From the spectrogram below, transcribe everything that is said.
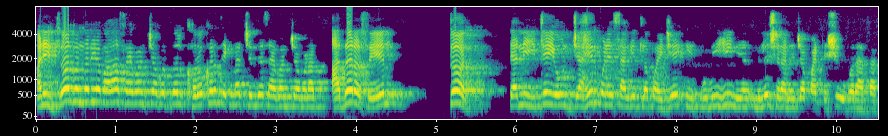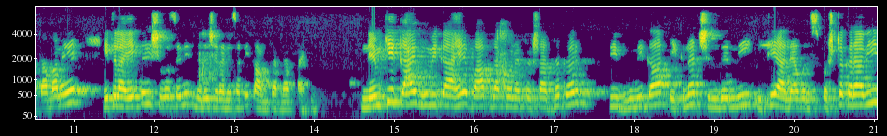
आणि जर वंदनीय बाळासाहेबांच्या बद्दल खरोखरच एकनाथ शिंदे साहेबांच्या मनात आदर असेल तर त्यांनी इथे येऊन जाहीरपणे सांगितलं पाहिजे की कुणीही नि- निलेश राणेच्या पाठीशी उभं राहता कामा नये. इथला एकही शिवसैनिक निलेश राणेसाठी काम करणार नाही. नेमकी काय भूमिका आहे बाप दाखवण्यापेक्षा साध्य कर. ती भूमिका एकनाथ शिंदेंनी इथे आल्यावर स्पष्ट करावी.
